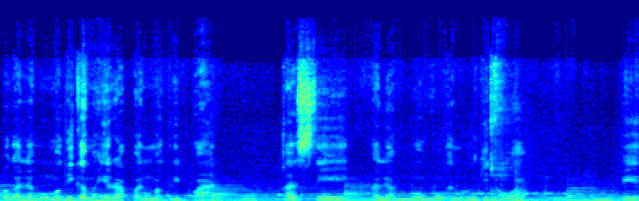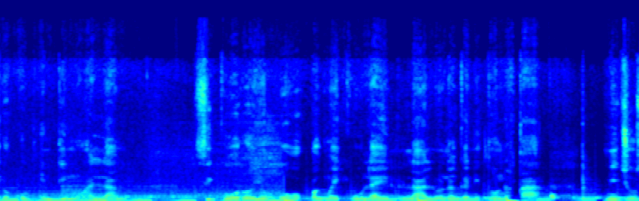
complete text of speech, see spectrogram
pag alam mo mag, di ka mahirapan mag-riban. Kasi alam mo kung ano ang ginawa mo. Pero kung hindi mo alam, siguro yung buhok pag may kulay, lalo na ganito naka medyo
